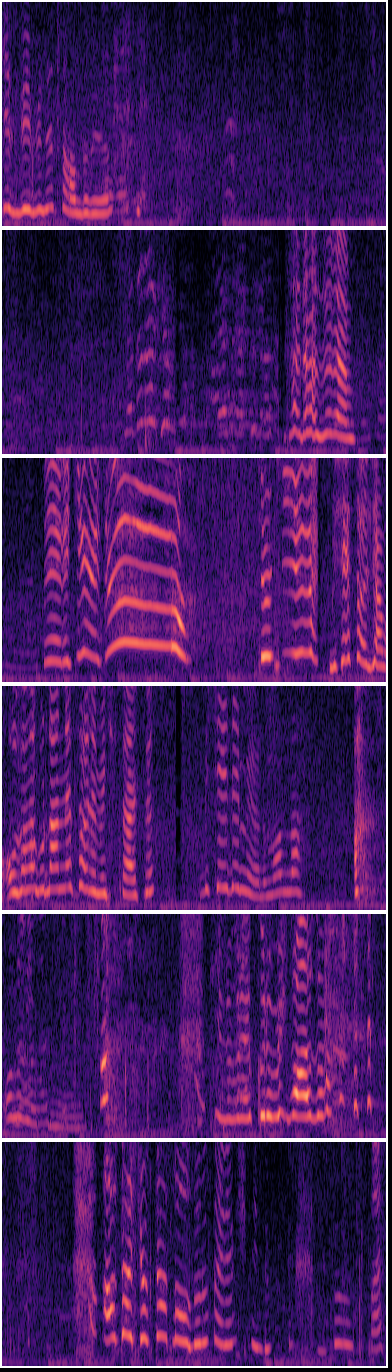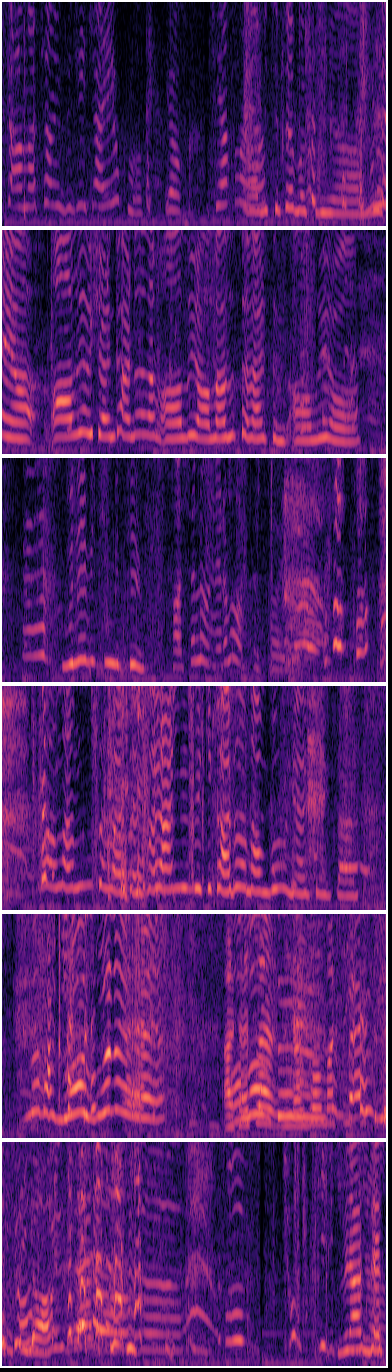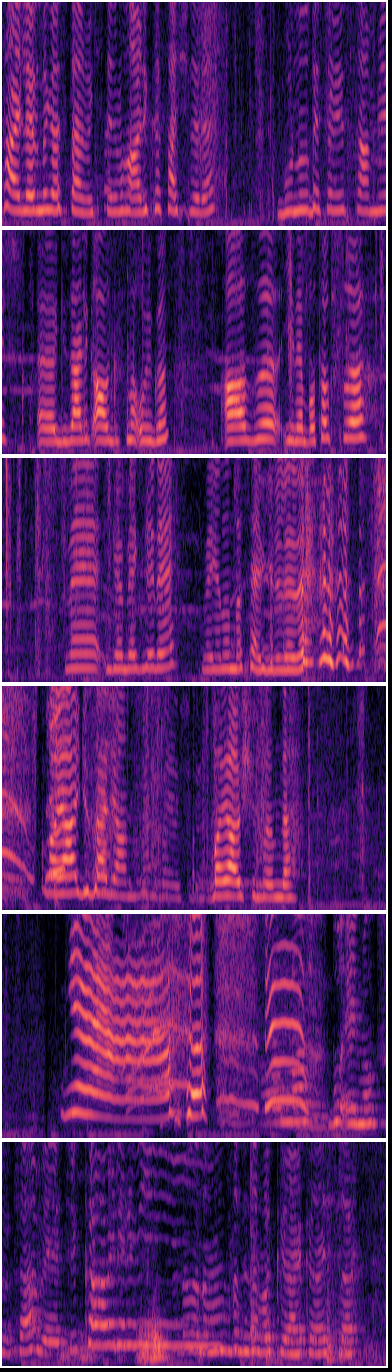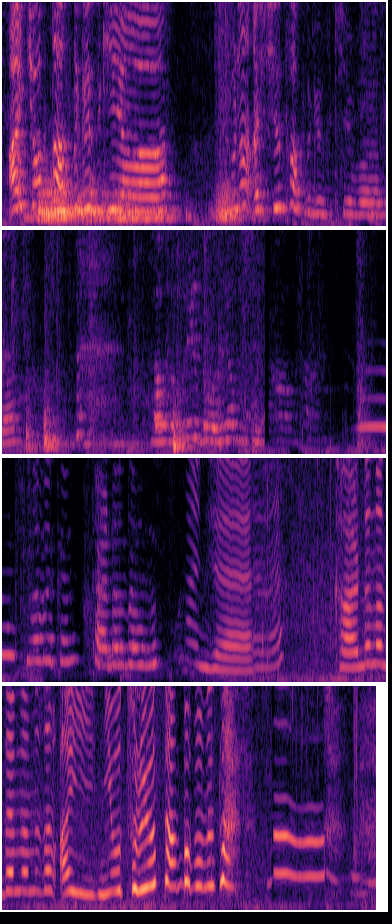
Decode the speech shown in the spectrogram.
Herkes birbirine saldırıyor. Hadi hazırım. Bir, iki, üç. Aa! Çok iyi. Bir şey söyleyeceğim. Ozan'a buradan ne söylemek istersin? Bir şey demiyorum Allah. Onu bilsin. Şimdi buraya kurumuş boğazım. Altan çok tatlı olduğunu söylemiş miydim? Başka anlatacağın üzücü hikaye yok mu? Yok. Şey yapma Ya ya. bir tipe bakın ya. Bu ne ya? Ağlıyor şu an karnı adam ağlıyor. Allah'ını severseniz ağlıyor. Bu ne biçim bir tip? Saçlarını önlere mi attırsaydın? Allah'ınızı severseniz hayalinizdeki karnı adam bu mu gerçekten? Şuna bak Laz bu ne? Arkadaşlar Allah'ım. Laz olmakta hiçbir sıkıntı yok. Çok çirkin Biraz ya. detaylarını göstermek istedim. Harika saçları. Burnunu deseniz tam bir e, güzellik algısına uygun. Ağzı yine botokslu. Ve göbekleri ve yanında sevgilileri. bayağı güzel yalnız. Ben bayağı üşüdüm. Bayağı üşüdüm de. Yeah! Bu elmalı turta ve Türk kahvelerimiz. Adamımız da bize bakıyor arkadaşlar. Ay çok tatlı gözüküyor. Buradan aşırı tatlı gözüküyor bu arada. buraya doğru yapmışsın. Şuna bakın. Kardan adamımız. Bence. Evet. Kardan adamımıza... Ay niye oturuyorsan babamızla.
